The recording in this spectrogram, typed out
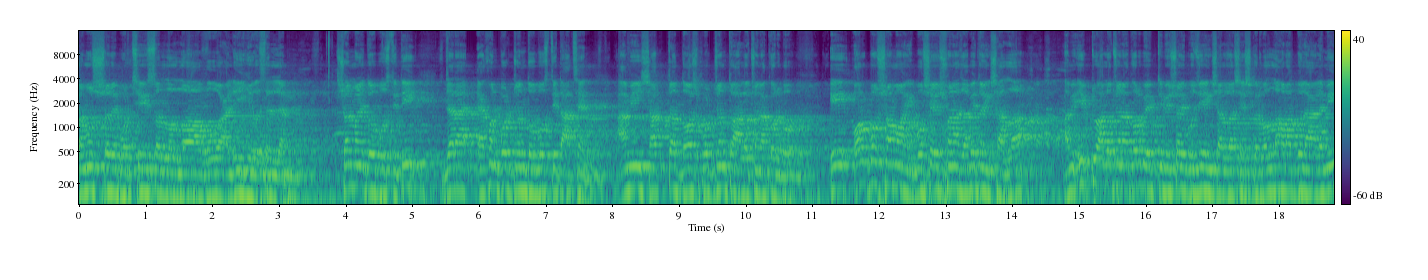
সমস্বরে পড়ছি সাল্লাল্লাহু আলাইহি ওয়াসাল্লাম। সম্মানিত উপস্থিতি, যারা এখন পর্যন্ত উপস্থিত আছেন আমি সাতটা দশ পর্যন্ত আলোচনা করব। এই অল্প সময় বসে শোনা যাবে তো ইনশাল্লাহ আমি একটু আলোচনা করব একটি বিষয় বুঝিয়ে ইনশাল্লাহ শেষ করবো আল্লাহ রাব্বুল আলমী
